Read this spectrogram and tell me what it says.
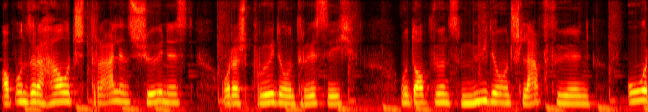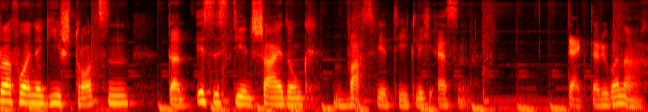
ob unsere Haut strahlend schön ist oder spröde und rissig und ob wir uns müde und schlapp fühlen oder vor Energie strotzen, dann ist es die Entscheidung, was wir täglich essen. Denkt darüber nach.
